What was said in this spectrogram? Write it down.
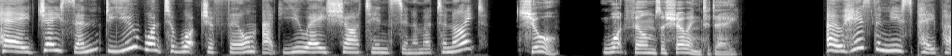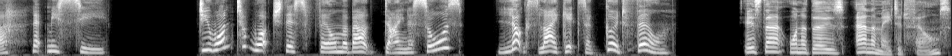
Hey, Jason, do you want to watch a film at UA Sha Tin Cinema tonight? Sure. What films are showing today? Oh, here's the newspaper. Let me see. Do you want to watch this film about dinosaurs? Looks like it's a good film. Is that one of those animated films?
